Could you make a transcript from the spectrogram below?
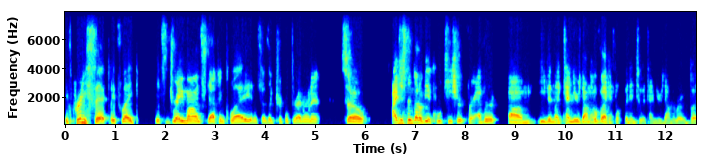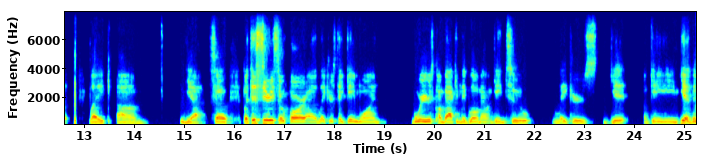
it's pretty sick. It's like it's Draymond, Steph, and Clay, and it says like triple threat on it. So I just think that'll be a cool T-shirt forever. Um, even like ten years down. Hopefully, I can still fit into it ten years down the road, but like um yeah. So, but this series so far, uh, Lakers take game one, Warriors come back and they blow them out in game two. Lakers get a game. Yeah, they,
